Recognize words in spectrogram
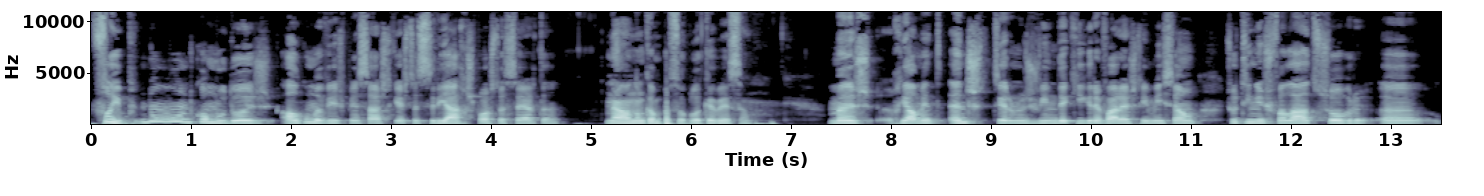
Filipe, num mundo como o de hoje, alguma vez pensaste que esta seria a resposta certa? Não, nunca me passou pela cabeça. Mas realmente, antes de termos vindo aqui gravar esta emissão, tu tinhas falado sobre uh,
